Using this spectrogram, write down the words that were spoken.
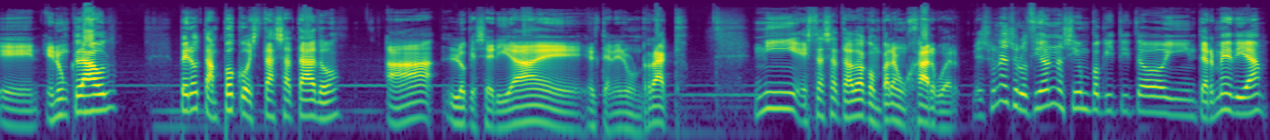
en, un cloud, pero tampoco estás atado a lo que sería eh, el tener un rack. Ni estás atado a comprar un hardware. Es una solución así un poquitito intermedia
